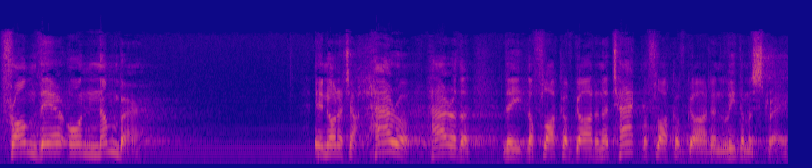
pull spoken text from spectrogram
from their own number in order to harrow, harrow the, the, the flock of God and attack the flock of God and lead them astray.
